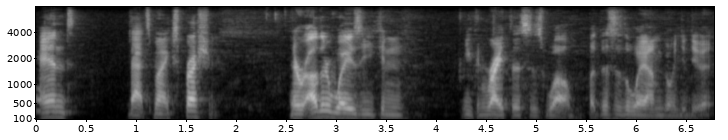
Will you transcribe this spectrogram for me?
And that's my expression. There are other ways you can you can write this as well, but this is the way I'm going to do it.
